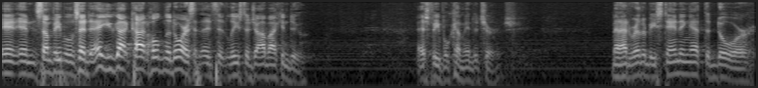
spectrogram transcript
and, and some people have said, hey, you got caught holding the door, I said, it's at least a job I can do as people come into church. Man, I'd rather be standing at the door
